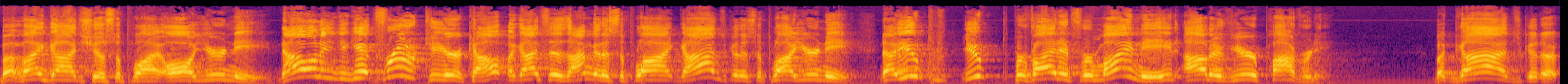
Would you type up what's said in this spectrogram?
But my God shall supply all your need. Not only did you get fruit to your account, but God says, I'm going to supply, God's going to supply your need. Now, you, you provided for my need out of your poverty. But God's going to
